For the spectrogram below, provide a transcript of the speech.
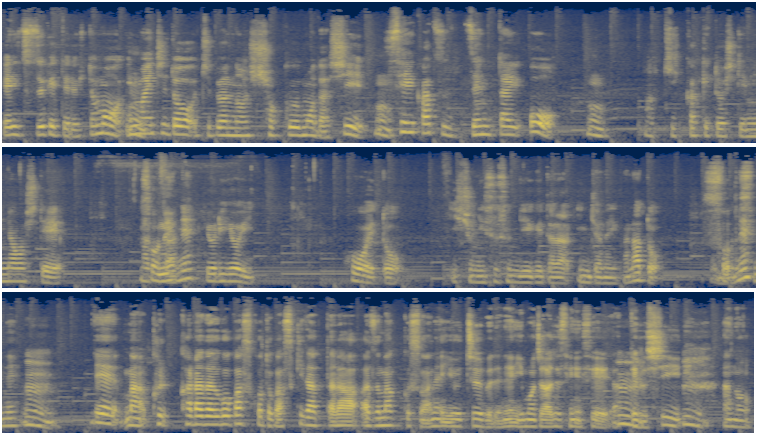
やり続けてる人もうん。今一度自分の食もだし、うん。生活全体を、うん。まあ、きっかけとして見直してまたねねより良い方へと一緒に進んでいけたらいいんじゃないかなとそうですね。うん。で、まあ、く体を動かすことが好きだったらアズマックスはね YouTube でねイモジャージ先生やってるし、うん。あの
